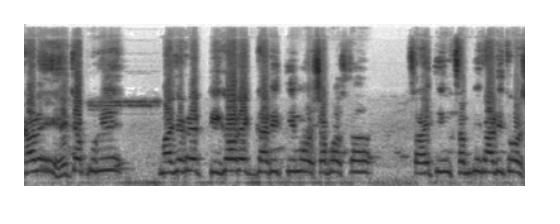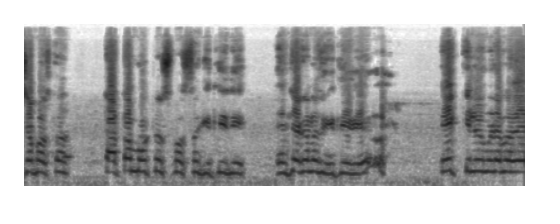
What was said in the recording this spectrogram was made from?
कारण ह्याच्यापूर्वी माझ्याकडे टिगावर एक गाडी तीन वर्षापासून आय थिंक समथिंग अडीच वर्षापासून टाटा मोटर्सपासून घेतलेली त्यांच्याकडनंच घेतलेली आहे. एक किलोमीटरमध्ये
